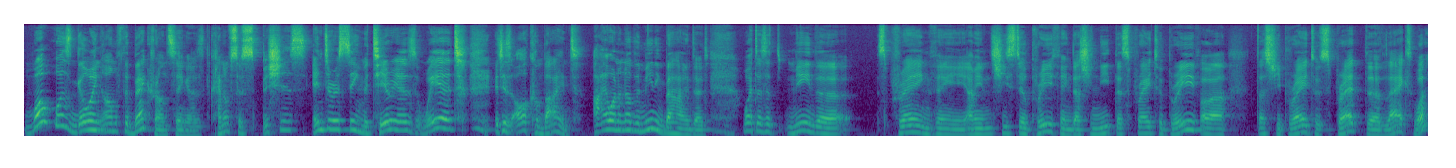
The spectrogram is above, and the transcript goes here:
what was going on with the background singers? Kind of suspicious, interesting, materials, weird? It is all combined. I want to know the meaning behind it. What does it mean, the spraying thingy? I mean, she's still breathing. Does she need the spray to breathe or does she pray to spread the legs? What?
